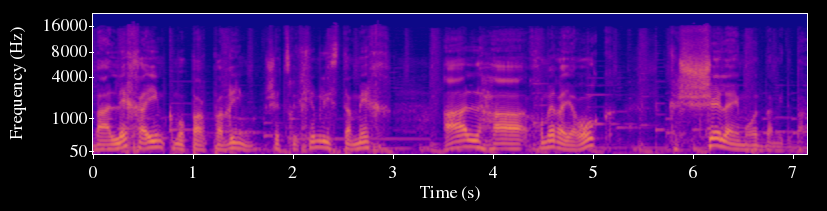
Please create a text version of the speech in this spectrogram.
בעלי חיים כמו פרפרים, שצריכים להסתמך על החומר הירוק, קשה להם מאוד במדבר.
